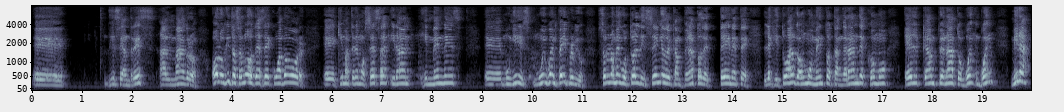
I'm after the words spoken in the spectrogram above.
Eh, dice Andrés Almagro. Hola, Huguito, saludos desde Ecuador. Eh, aquí más tenemos? César Irán Jiménez eh, Muñiz. Muy buen pay-per-view. Solo no me gustó el diseño del campeonato de TNT le quitó algo a un momento tan grande como el campeonato. Buen, buen, mira,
